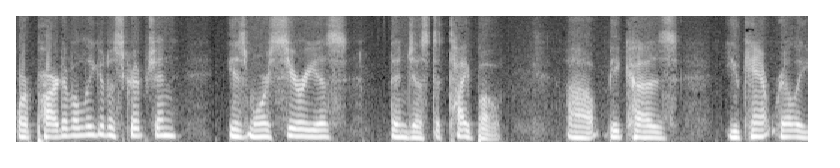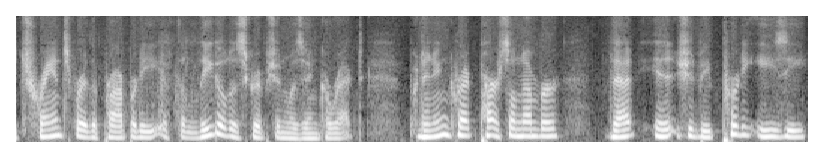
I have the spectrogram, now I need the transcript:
or part of a legal description is more serious than just a typo uh, because you can't really transfer the property if the legal description was incorrect. But an incorrect parcel number, that it should be pretty easy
